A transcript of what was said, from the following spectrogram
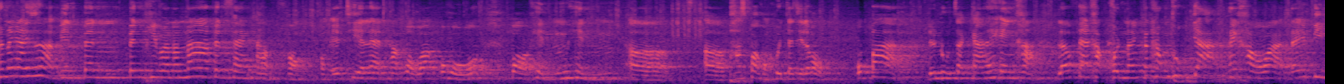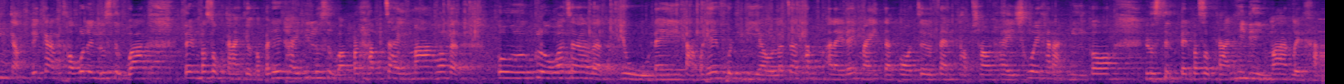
พนักงานที่สนามบินเป็นเป็นพีวานาน่าเป็นแฟนคลับของของเอฟทีแลนด์ครับบอกว่าโอ้โหบอกเห็นเห็นเอ่อเอ่อพาสปอร์ตของคุณจนจิแล้วบอกโอป้าเดี๋ยวหนูจัดการให้เองค่ะ แล้วแฟนคลับคนนั้นก็ทำทุกอย่างให้เขาอะได้บินกลับด้วยกันเขาก็เลยรู้สึกว่าเป็นประสบการณ์เกี่ยวกับประเทศไทยที่รู้สึกว่าประทับใจมากว่าแบบเออกลัวว่าจะแบบอยู่ในต่างประเทศคนเดียว แล้วจะทำอะไรได้ไหมแต่พอเจอแฟนคลับชาวไทยช่วยขนาดนี้ก็รู้สึกเป็นประสบการณ์ที่ดีมากเลยค่ะ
